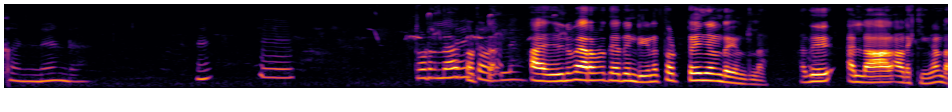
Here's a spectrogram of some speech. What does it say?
കണ്ണ് ഉണ്ടാ തൊടല്ല? തൊട്ട. തൊടല്ലേ? ആ ഇതിന് വേറെ പ്രത്യേകത ഉണ്ട്. ഇങ്ങനെ തൊട്ട് കഴിഞ്ഞിട്ടുണ്ടല്ല അത് എല്ലാ അടക്കും കണ്ട?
